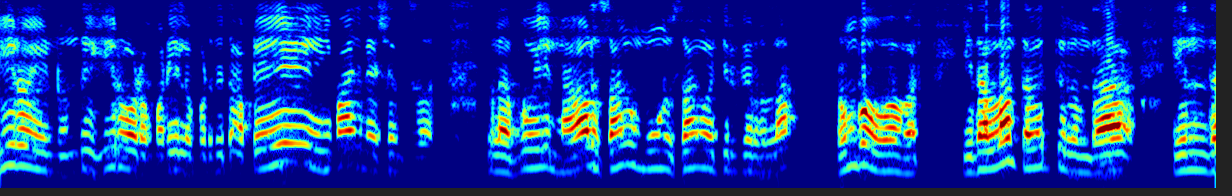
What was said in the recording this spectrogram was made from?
ஹீரோயின் வந்து ஹீரோட மடியில் படுத்துட்டு அப்படியே இமேஜினேஷன்ஸில் போய் நாலு சாங் மூணு சாங் வச்சிருக்கிறதெல்லாம் ரொம்ப ஓவர் இதெல்லாம் தவிர்த்திருந்தா இந்த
